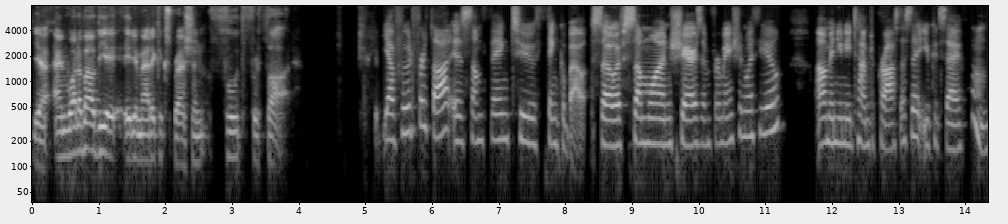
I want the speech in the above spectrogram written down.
Yeah. And what about the idiomatic expression food for thought? Yeah, food for thought is something to think about. So if someone shares information with you um, and you need time to process it, you could say, hmm,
